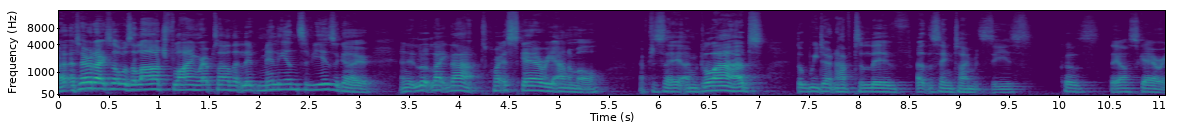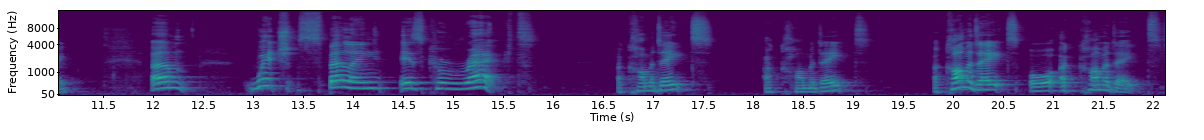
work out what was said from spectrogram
A pterodactyl was a large flying reptile that lived millions of years ago, and it looked like that. Quite a scary animal, I have to say. I'm glad that we don't have to live at the same time as these, because they are scary. Um, which spelling is correct? Accommodate, accommodate, accommodate, or accommodate?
